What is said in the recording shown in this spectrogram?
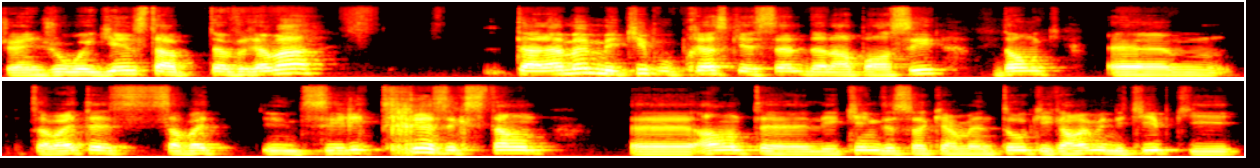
t'as Andrew Wiggins. T'as as vraiment t'as la même équipe ou presque celle de l'an passé. Donc, ça, va être, ça va être une série très excitante entre les Kings de Sacramento, qui est quand même une équipe qui,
